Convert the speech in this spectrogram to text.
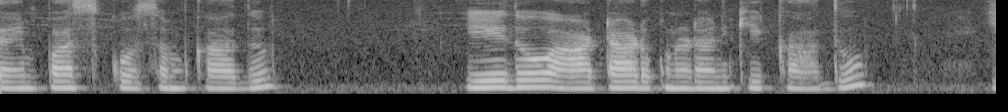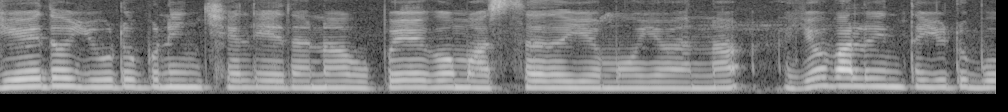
టైంపాస్ కోసం కాదు. ఏదో ఆట ఆడుకునడానికి కాదు. ఏదో యూట్యూబ్ నుంచి ఏదైనా ఉపయోగం వస్తుందో ఏమో ఏమన్నా అయ్యో వాళ్ళు ఇంత యూట్యూబ్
